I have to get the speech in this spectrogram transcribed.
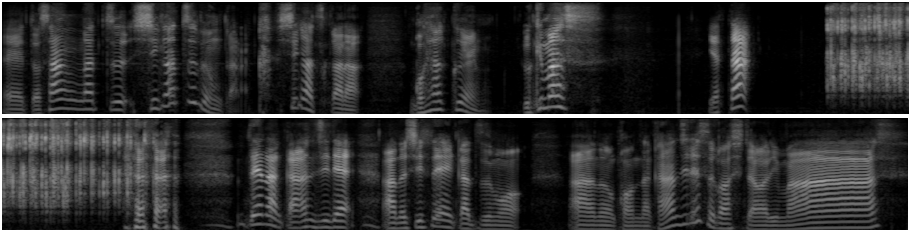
えっ、ー、と、3月、4月分からか、4月から500円浮きますやった ってな感じで、あの、私生活も、あの、こんな感じで過ごしております。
